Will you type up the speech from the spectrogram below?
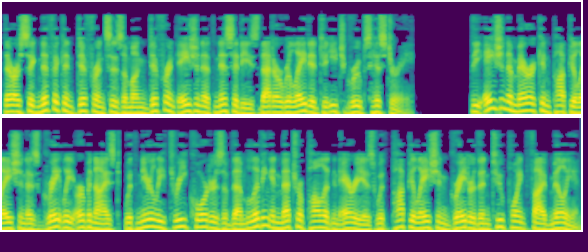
there are significant differences among different Asian ethnicities that are related to each group's history. The Asian American population is greatly urbanized, with nearly three-quarters of them living in metropolitan areas with population greater than 2.5 million.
